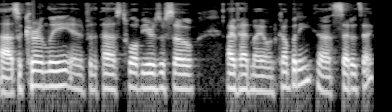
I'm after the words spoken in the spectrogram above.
Uh, so currently, and for the past 12 years or so, I've had my own company, uh, Setotech,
